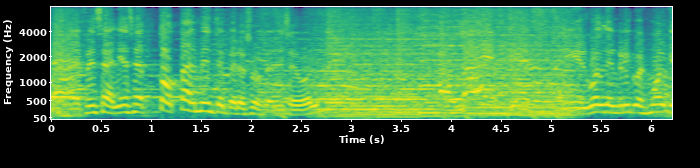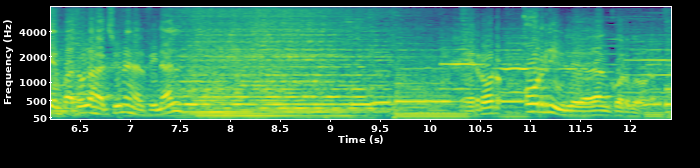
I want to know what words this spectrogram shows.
La defensa de Alianza totalmente perezosa en ese gol. En el gol de Enrico Small que empató las acciones al final. Error horrible de Adán Córdoba.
